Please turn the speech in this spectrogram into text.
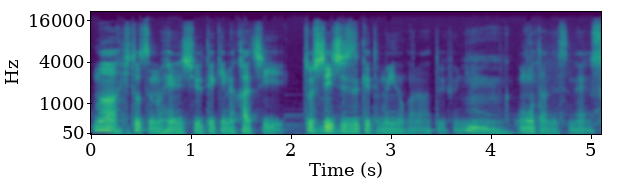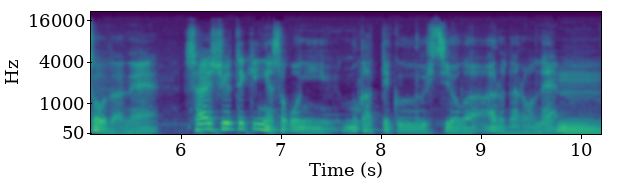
まあ一つの編集的な価値として位置づけてもいいのかなというふうにうん思ったんですね。そうだね。最終的にはそこに向かっていく必要があるだろうね。うん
